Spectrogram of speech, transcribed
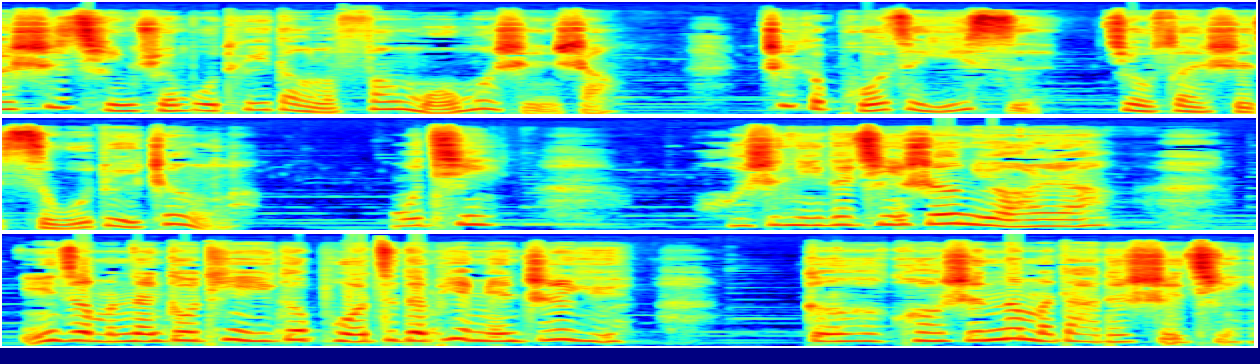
把事情全部推到了方嬷嬷身上，这个婆子已死，就算是死无对证了。母亲，我是您的亲生女儿呀，你怎么能够听一个婆子的片面之语？更何况是那么大的事情，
